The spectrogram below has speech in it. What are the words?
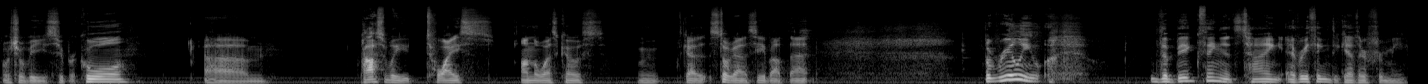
which will be super cool um, possibly twice on the west coast We got still got to see about that. But really, the big thing that's tying everything together for me,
